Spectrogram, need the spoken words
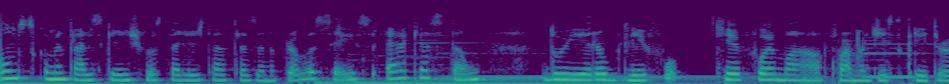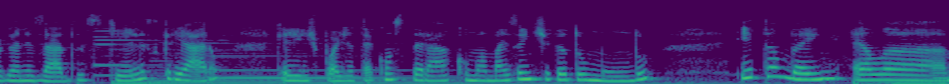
Um dos comentários que a gente gostaria de estar trazendo para vocês é a questão do hieroglifo, que foi uma forma de escrita organizada que eles criaram, que a gente pode até considerar como a mais antiga do mundo, e também ela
